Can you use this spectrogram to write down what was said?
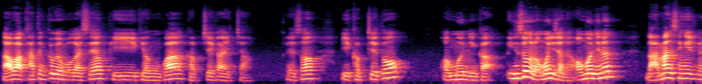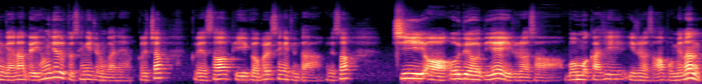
나와 같은 급에 뭐가 있어요? 비경과 겁제가 있죠. 그래서 이 겁제도 어머니가 인성은 어머니잖아요. 어머니는 나만 생해주는 게 아니라 내 형제들도 생해주는 거 아니에요. 그렇죠? 그래서 비겁을 생해준다. 그래서 지어 어디 어디에 이르러서 뭐뭐까지 이르러서 보면은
